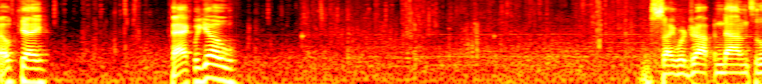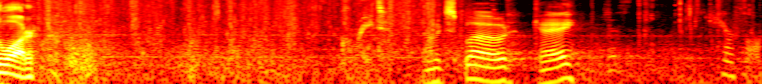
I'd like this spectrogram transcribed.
Okay. Back we go. Looks like we're dropping down into the water. Great. Don't explode, okay? Just careful.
